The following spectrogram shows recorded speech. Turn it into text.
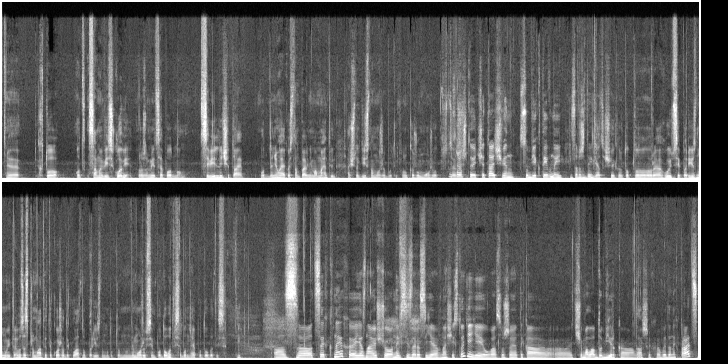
Е, хто от саме військові розуміє це по одному. Цивільний читає, от для нього якось там певні моменти. Він, а що так дійсно може бути? Ну кажу, може. От це ж, Зрештою, читач він суб'єктивний завжди. я це що я кажу. Тобто реагують всі по-різному, і треба це сприймати також адекватно по-різному. Тобто ну, не може всім подобатися або не подобатися. З цих книг е, я знаю, що не всі зараз є в нашій студії. У вас вже така е, чимала добірка Так. ваших виданих праць.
